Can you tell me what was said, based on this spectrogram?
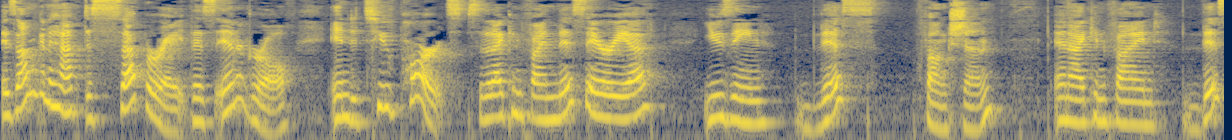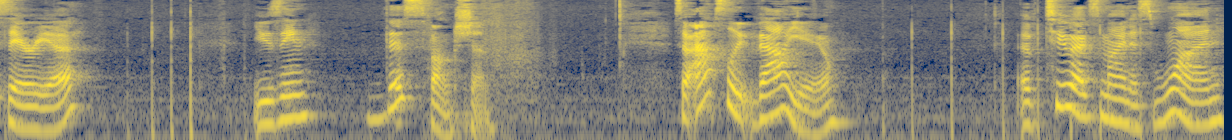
is I'm going to have to separate this integral into two parts so that I can find this area using this function, and I can find this area using this function. So absolute value of 2x minus 1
